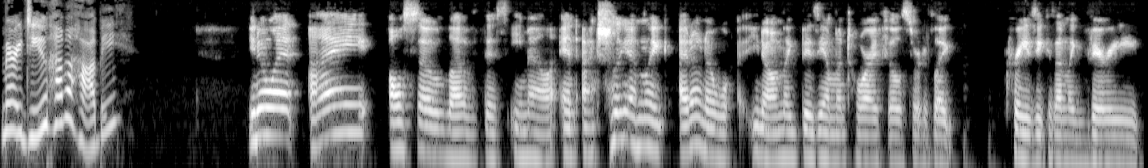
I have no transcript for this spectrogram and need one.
Mary, do you have a hobby? You know what? I also love this email. And actually, I'm like, I don't know, you know, I'm like busy. I'm on tour. I feel sort of like crazy because I'm like very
